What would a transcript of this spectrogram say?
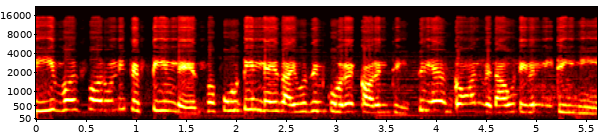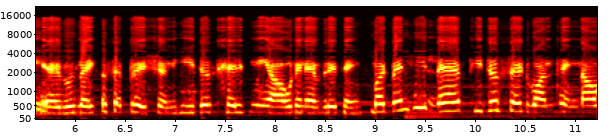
leave was for only 15 days. For 14 days I was in quar- quarantine. So he has gone without even meeting me. It was like a separation. He just helped me out and everything. But when he left he just said one thing. Now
